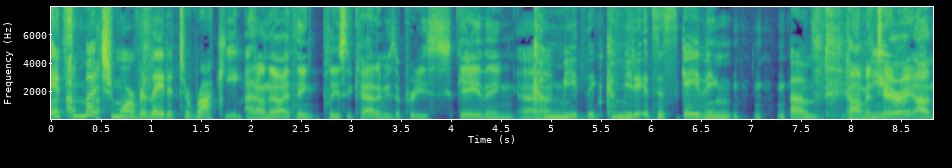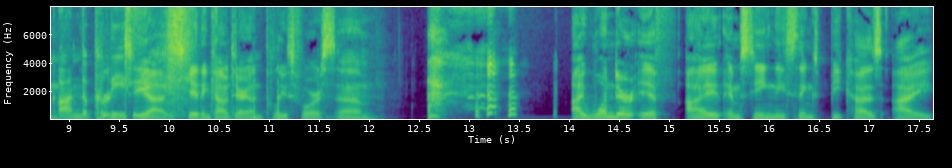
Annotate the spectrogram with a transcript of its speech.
it's much more related to Rocky. I don't know. I think Police Academy is a pretty scathing uh, Comedic, comedic. It's a scathing um, commentary on on the police. Yeah, scathing commentary on police force. Um, I wonder if I am seeing these things because I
